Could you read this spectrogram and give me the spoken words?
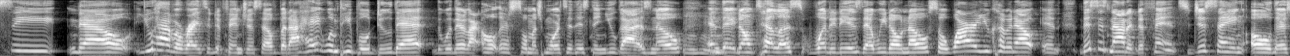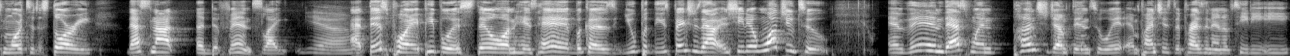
See, now you have a right to defend yourself, but I hate when people do that when they're like, oh, there's so much more to this than you guys know, mm-hmm. and they don't tell us what it is that we don't know. So why are you coming out and this is not a defense? Just saying, oh, there's more to the story. That's not a defense. Like, Yeah. at this point, people is still on his head because you put these pictures out and she didn't want you to. And then that's when Punch jumped into it, and Punch is the president of TDE.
